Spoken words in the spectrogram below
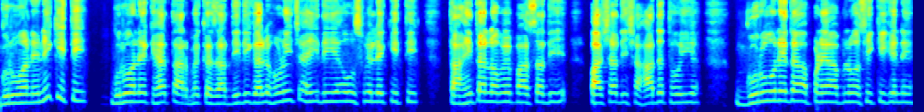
ਗੁਰੂਆਂ ਨੇ ਨਹੀਂ ਕੀਤੀ। ਗੁਰੂਆਂ ਨੇ ਕਿਹਾ ਧਾਰਮਿਕ ਆਜ਼ਾਦੀ ਦੀ ਗੱਲ ਹੋਣੀ ਚਾਹੀਦੀ ਹੈ, ਉਸ ਵੇਲੇ ਕੀਤੀ। ਤਾਂ ਹੀ ਤਾਂ ਨੌਵੇਂ ਪਾਤਸ਼ਾਹ ਦੀ ਪਾਤਸ਼ਾਹ ਦੀ ਸ਼ਹਾਦਤ ਹੋਈ ਹੈ। ਗੁਰੂ ਨੇ ਤਾਂ ਆਪਣੇ ਆਪ ਨੂੰ ਅਸੀਂ ਕੀ ਕਹਿੰਦੇ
